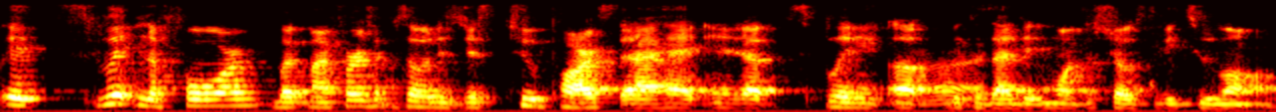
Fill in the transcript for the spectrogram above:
it's split into four, but my first episode is just two parts that I had ended up splitting up because I didn't want the shows to be too long.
